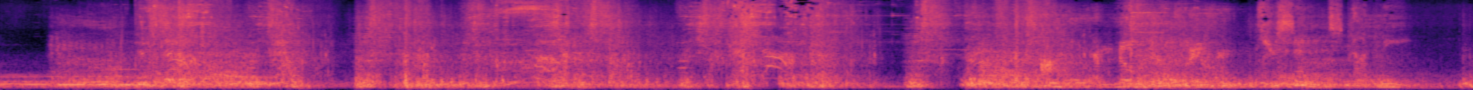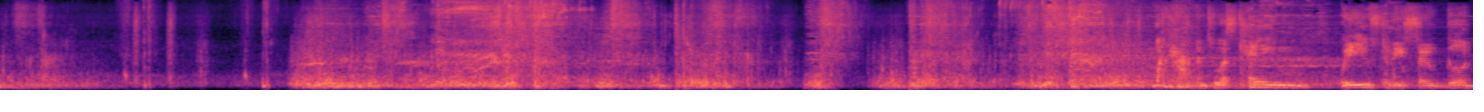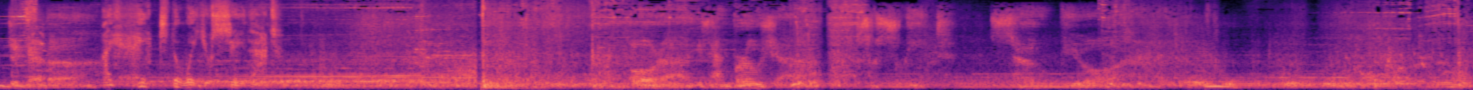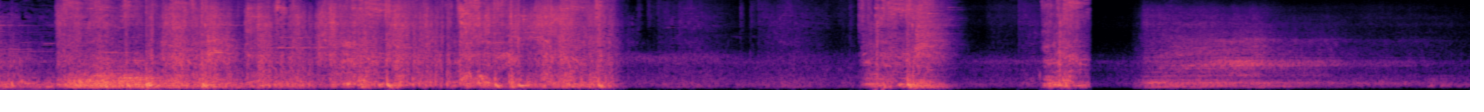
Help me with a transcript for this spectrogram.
So good together. I hate the way you say that. Aura is ambrosia.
